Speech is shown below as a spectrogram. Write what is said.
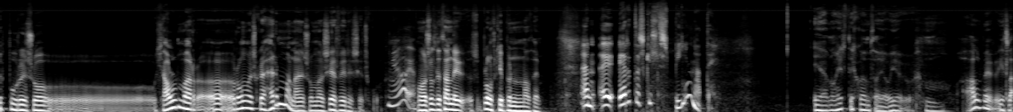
upp úr eins og hjálmar uh, rómveiskra hermana eins og maður sér fyrir sér sko. Já, já. hún var svolítið þannig blómskipunin á þeim En e, er þetta skilt spínati? Ég hef nú heyrt eitthvað um það, já, ég, mm, alveg, ég ætla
